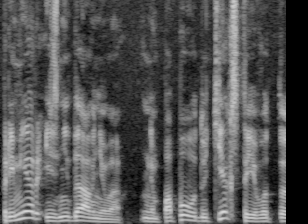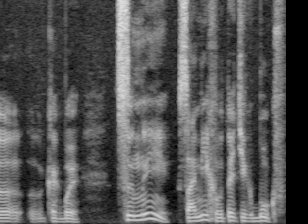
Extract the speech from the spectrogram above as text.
пример из недавнего по поводу текста и вот э, как бы цены самих вот этих букв.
